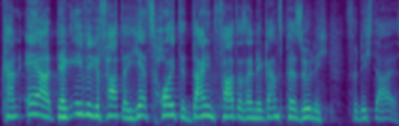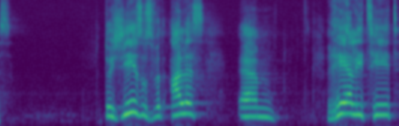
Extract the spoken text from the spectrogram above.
kann er, der ewige Vater, jetzt heute dein Vater sein, der ganz persönlich für dich da ist. Durch Jesus wird alles ähm, Realität,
